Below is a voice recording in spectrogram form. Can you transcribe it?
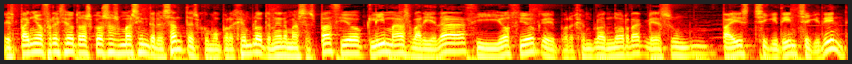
España ofrece otras cosas más interesantes, como por ejemplo tener más espacio, climas, variedad y ocio que, por ejemplo, Andorra, que es un país chiquitín, chiquitín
